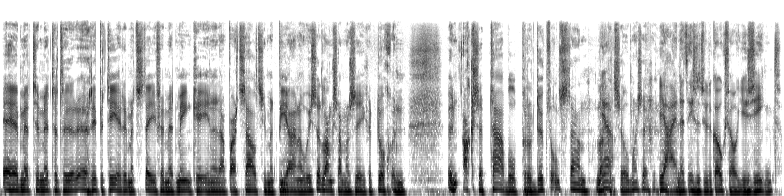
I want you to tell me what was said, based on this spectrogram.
Eh, met, met het repeteren met Steven en met Minke in een apart zaaltje met piano... is er langzaam maar zeker toch een, een acceptabel product ontstaan. Laat Ja. ik het zo maar zeggen. Ja, en het is natuurlijk ook zo. Je zingt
